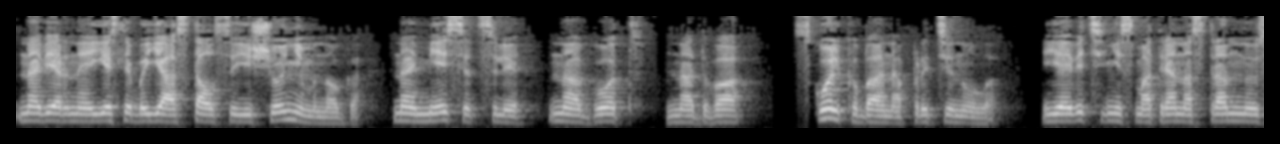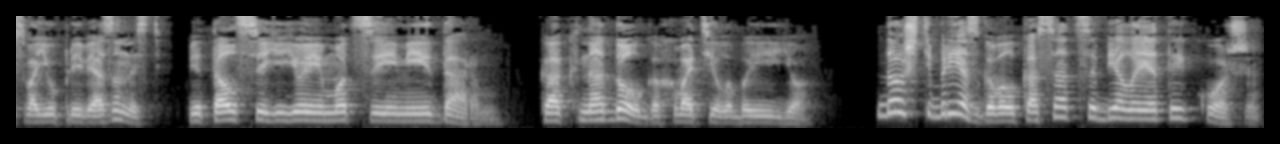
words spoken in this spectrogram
наверное, если бы я остался еще немного, на месяц ли, на год, на два, сколько бы она протянула. Я ведь, несмотря на странную свою привязанность, питался ее эмоциями и даром. Как надолго хватило бы ее. Дождь брезговал касаться белой этой кожи.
